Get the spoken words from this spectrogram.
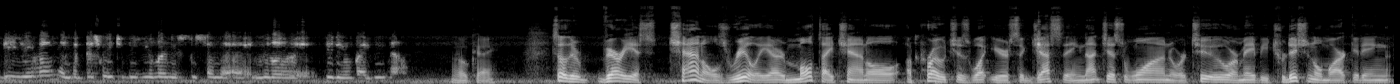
be human, and the best way to be human is to send a little uh, video by email. Okay. So there are various channels, really. A multi channel approach is what you're suggesting, not just one or two, or maybe traditional marketing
